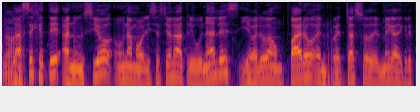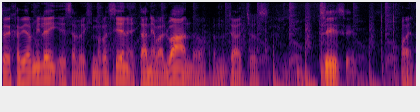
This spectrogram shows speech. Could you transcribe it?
No La. CGT anunció una movilización a tribunales y evalúa un paro en rechazo del mega decreto de Javier Milei. Esa lo dijimos recién. Están evaluando los muchachos. Sí, sí. Bueno,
